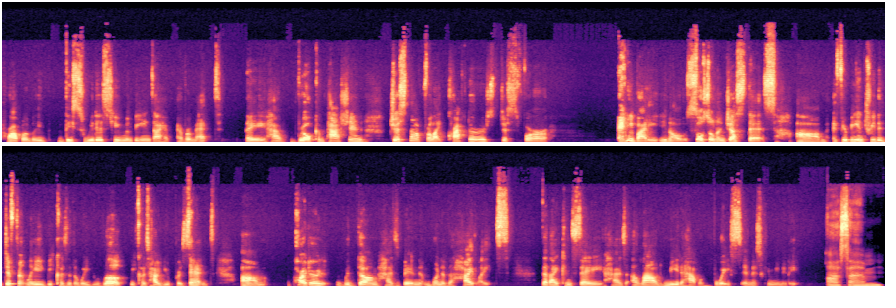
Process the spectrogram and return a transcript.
probably the sweetest human beings I have ever met. They have real compassion, just not for like crafters, just for anybody, you know, social injustice. Um, if you're being treated differently because of the way you look, because how you present, um, partner with them has been one of the highlights that I can say has allowed me to have a voice in this community. Awesome.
